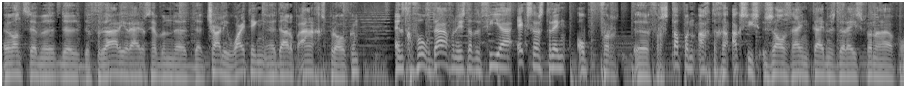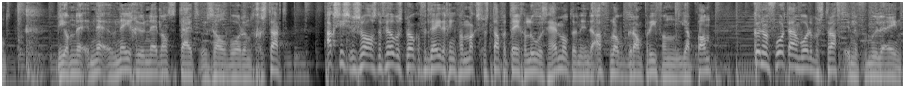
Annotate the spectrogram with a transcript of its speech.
Want ze hebben de, de Ferrari-rijders hebben eh, de Charlie Whiting daarop aangesproken. En het gevolg daarvan is dat het VIA extra streng op eh, Verstappen-achtige acties zal zijn... tijdens de race vanavond. Die om ne- ne- 9 uur Nederlandse tijd zal worden gestart. Acties zoals de veelbesproken verdediging van Max Verstappen tegen Lewis Hamilton... in de afgelopen Grand Prix van Japan... kunnen voortaan worden bestraft in de Formule 1.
